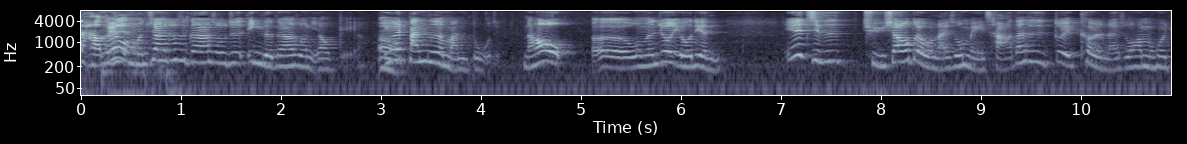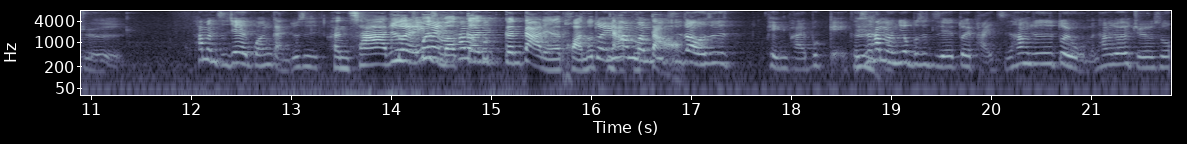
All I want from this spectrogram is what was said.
那好，没有，我们现在就是跟他说，就是硬着跟他说你要给啊，嗯、因为单真的蛮多的。然后呃，我们就有点。因为其实取消对我来说没差，但是对客人来说，他们会觉得，他们直接的观感就是很差，就是为什么跟跟大连的团都拿不到？对，因为他们不知道的是品牌不给，可是他们又不是直接对牌子，他们就是对我们，他们就会觉得说，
